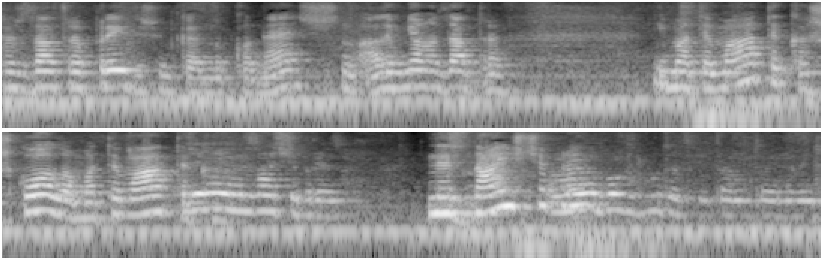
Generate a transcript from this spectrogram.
кажу, завтра прийдеш. Він каже, ну конечно, але в нього завтра і математика, школа, математика. Я не знаю, чи прийду. Не знаєш, в прийде? мене Бог буде твій там, то я не вийду.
